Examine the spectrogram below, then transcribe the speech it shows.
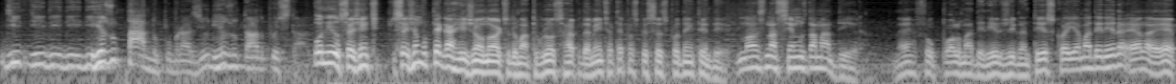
de, de, de, de resultado para o Brasil, de resultado para o Estado. Ô Nilson, a gente, se a gente pegar a região norte do Mato Grosso rapidamente, até para as pessoas poderem entender. Nós nascemos da madeira, né? Foi o polo madeireiro gigantesco, aí a madeireira, ela é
